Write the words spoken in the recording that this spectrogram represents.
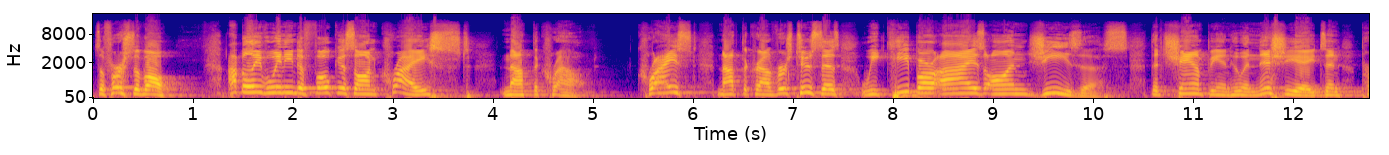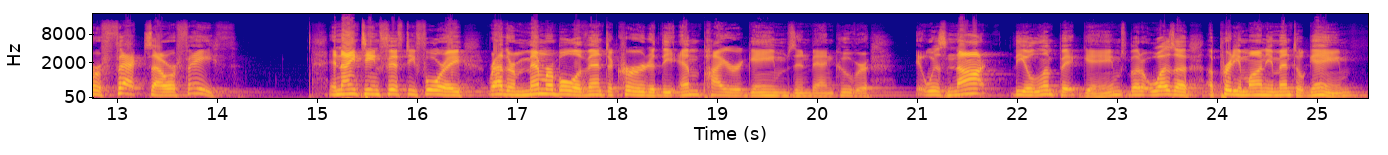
So, first of all, I believe we need to focus on Christ, not the crowd. Christ, not the crowd. Verse 2 says, We keep our eyes on Jesus, the champion who initiates and perfects our faith. In 1954, a rather memorable event occurred at the Empire Games in Vancouver. It was not the Olympic Games, but it was a, a pretty monumental game.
